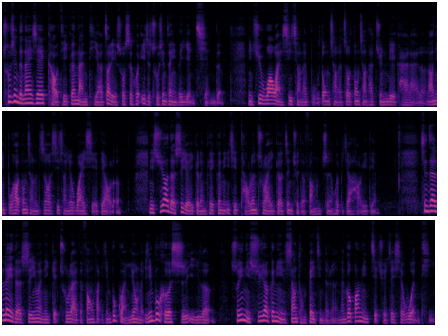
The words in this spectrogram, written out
出现的那一些考题跟难题啊，照理说是会一直出现在你的眼前的。你去挖完西墙来补东墙了之后，东墙它龟裂开来了，然后你补好东墙了之后，西墙又歪斜掉了。你需要的是有一个人可以跟你一起讨论出来一个正确的方针，会比较好一点。现在累的是因为你给出来的方法已经不管用了，已经不合时宜了，所以你需要跟你相同背景的人能够帮你解决这些问题，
